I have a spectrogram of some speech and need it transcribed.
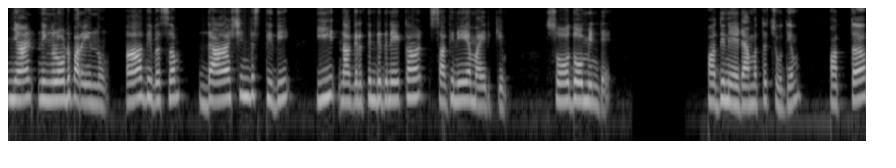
ഞാൻ നിങ്ങളോട് പറയുന്നു ആ ദിവസം ഡാഷിന്റെ സ്ഥിതി ഈ നഗരത്തിന്റെതിനേക്കാൾ സഹനീയമായിരിക്കും. സോതോമിന്റെ പതിനേഴാമത്തെ ചോദ്യം. പത്ത്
